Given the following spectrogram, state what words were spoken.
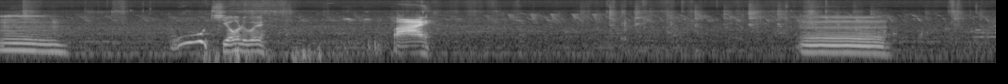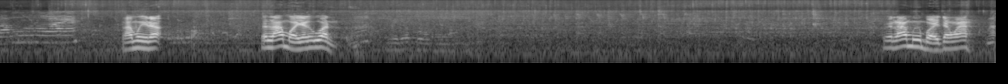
อืมอู้เขียวเลยเว้ย ไปอืมล้างมือหน่อยล้างมืออีกแล้ว แล้วล้างบ่อยยังอ้วนเวลามือบ่อยจังวะ มา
